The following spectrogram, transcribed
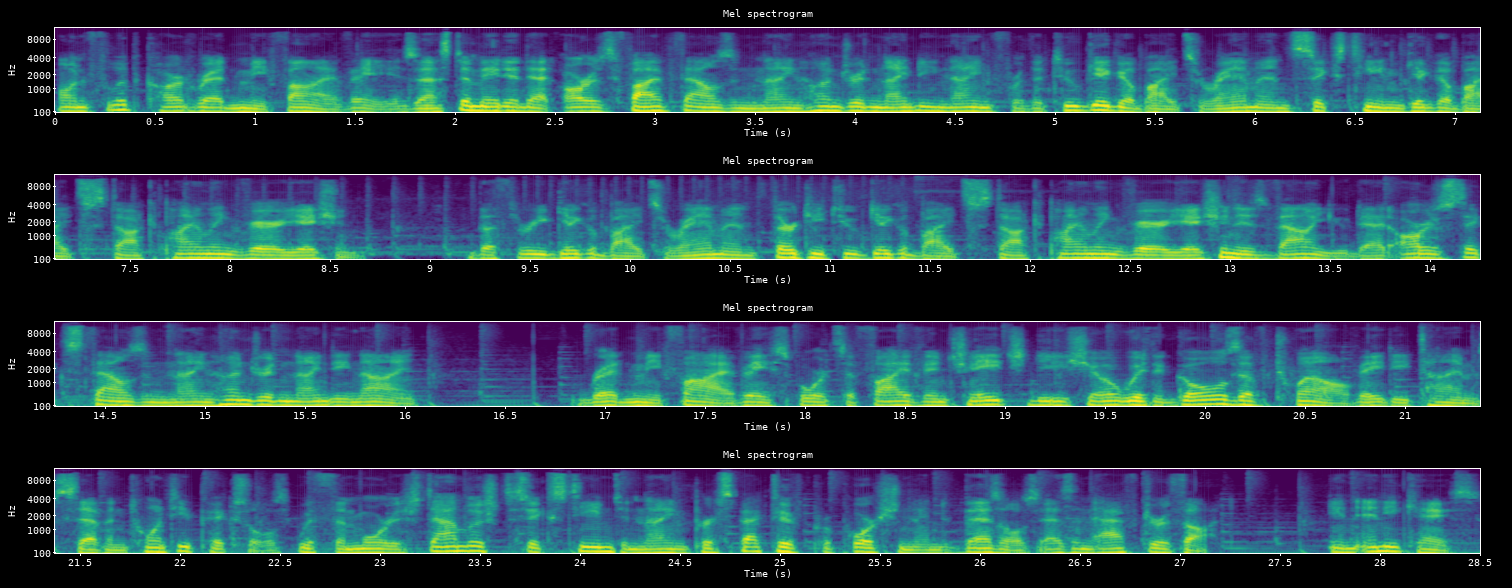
On Flipkart Redmi 5A is estimated at Rs 5999 for the 2GB RAM and 16GB stockpiling variation. The 3GB RAM and 32GB stockpiling variation is valued at Rs 6999. Redmi 5A sports a 5-inch HD show with goals of 1280x720 pixels with the more established 16 to 9 perspective proportion and bezels as an afterthought. In any case,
